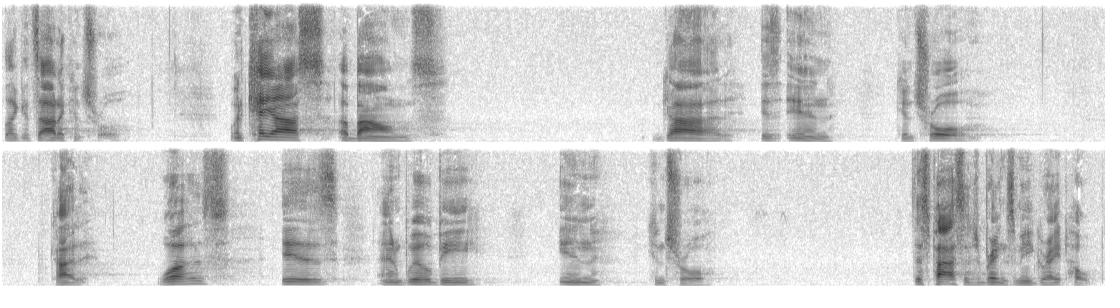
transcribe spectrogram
like it's out of control, when chaos abounds, God is in control. God was, is, and will be in control. This passage brings me great hope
